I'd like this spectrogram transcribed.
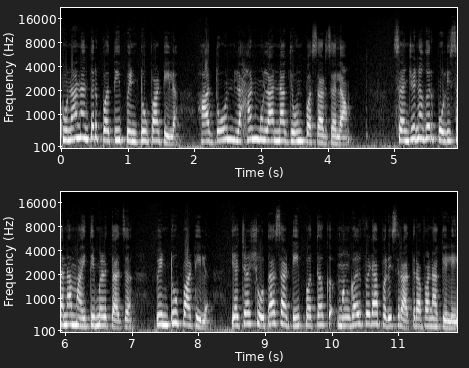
खुनानंतर पती पिंटू पाटील हा दोन लहान मुलांना घेऊन पसार झाला. संजयनगर पोलिसांना माहिती मिळताच पिंटू पाटील याच्या शोधासाठी पथक मंगळवेढा परिसरात रवाना केले.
